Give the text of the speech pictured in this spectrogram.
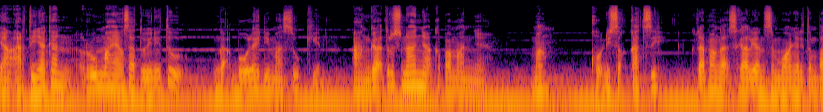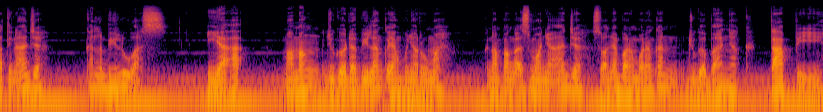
Yang artinya kan rumah yang satu ini tuh nggak boleh dimasukin. Angga terus nanya ke pamannya, Mang, kok disekat sih? Kenapa nggak sekalian semuanya ditempatin aja? Kan lebih luas. Iya, A. Mamang juga udah bilang ke yang punya rumah. Kenapa nggak semuanya aja? Soalnya barang-barang kan juga banyak. Tapi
